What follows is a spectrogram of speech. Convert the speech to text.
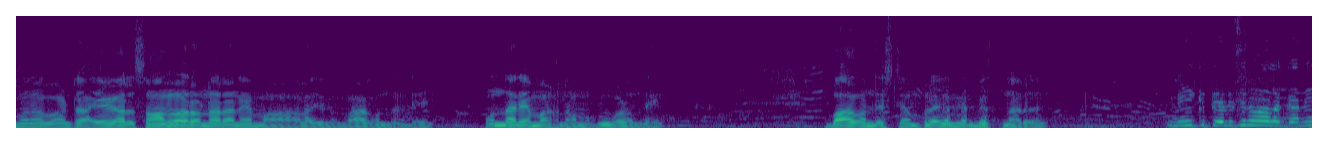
మనకు అంటే అయ్యగారు స్వామివారు ఉన్నారనే మా ఆలోచన బాగుందండి. ఉందనే మాకు నమ్మకం కూడా ఉంది. బాగుంది టెంపుల్ అయితే నిర్మిస్తున్నారు. మీకు తెలిసిన వాళ్ళకి కానీ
